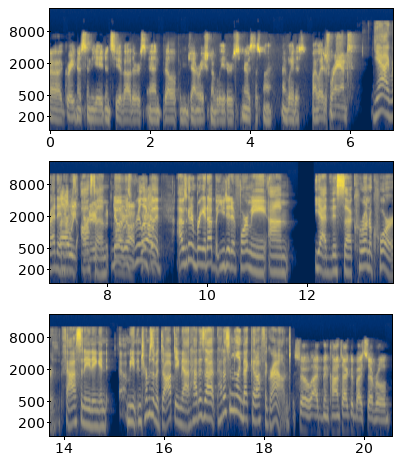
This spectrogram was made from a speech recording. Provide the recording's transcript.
uh, greatness in the agency of others and develop a new generation of leaders. And it was just my my latest my latest rant. Yeah, I read it. It was awesome. No, it was on? really Where good. I was going to bring it up, but you did it for me. Um, yeah, this uh, Corona Corps, fascinating. And I mean, in terms of adopting that, how does that, how does something like that get off the ground? So I've been contacted by several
